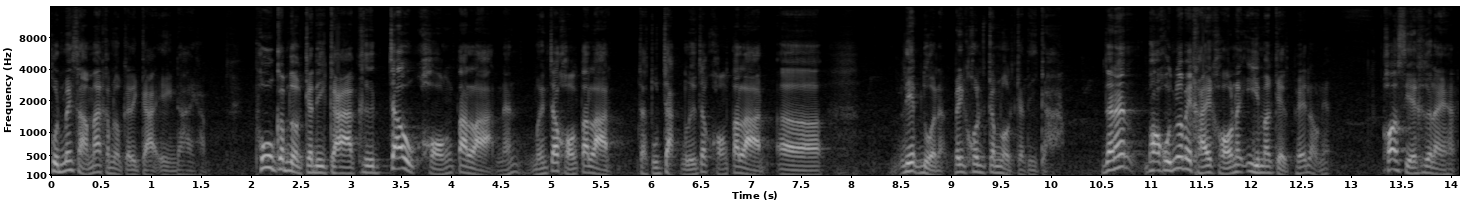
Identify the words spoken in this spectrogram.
คุณไม่สามารถกำหนดกติกาเองได้ครับ ผู้กำหนดกติกาคือเจ้าของตลาดนั้น เหมือนเจ้าของตลาดจตุจักรหรือเจ้าของตลาดเเรียบด่วนเป็นคนกำหนดกติกา ดังนั้นพอคุณก็ไปขายของใน e-marketplace เหล่านี้ข้อเสียคืออะไรฮะ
